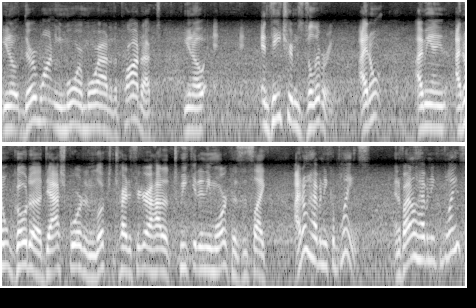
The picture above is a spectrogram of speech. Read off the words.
You know, they're wanting more and more out of the product. You know, and Datrium's delivering. I don't. I mean, I don't go to a dashboard and look and try to figure out how to tweak it anymore because it's like I don't have any complaints. And if I don't have any complaints,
